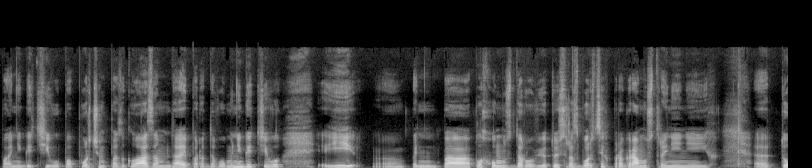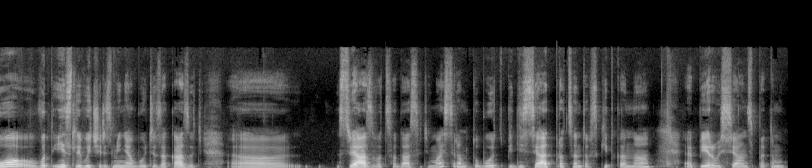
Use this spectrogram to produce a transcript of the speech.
по негативу, по порчам, по сглазам, да, и по родовому негативу, и э, по, по плохому здоровью, то есть разбор всех программ устранения их, э, то вот если вы через меня будете заказывать э, связываться да, с этим мастером, то будет 50% скидка на первый сеанс. Поэтому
